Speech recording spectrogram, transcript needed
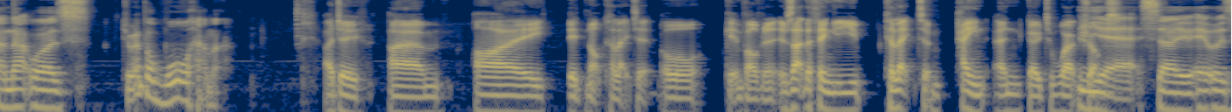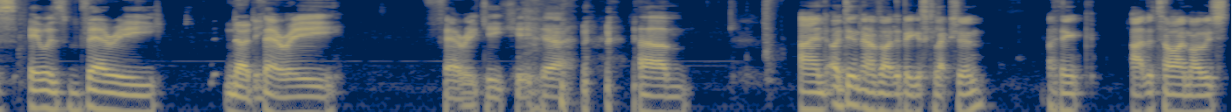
and that was. Do you remember Warhammer? I do. Um, I did not collect it or get involved in it. Was that the thing you collect and paint and go to workshops? Yeah, so it was it was very nerdy. very very geeky yeah um and i didn't have like the biggest collection i think at the time i was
